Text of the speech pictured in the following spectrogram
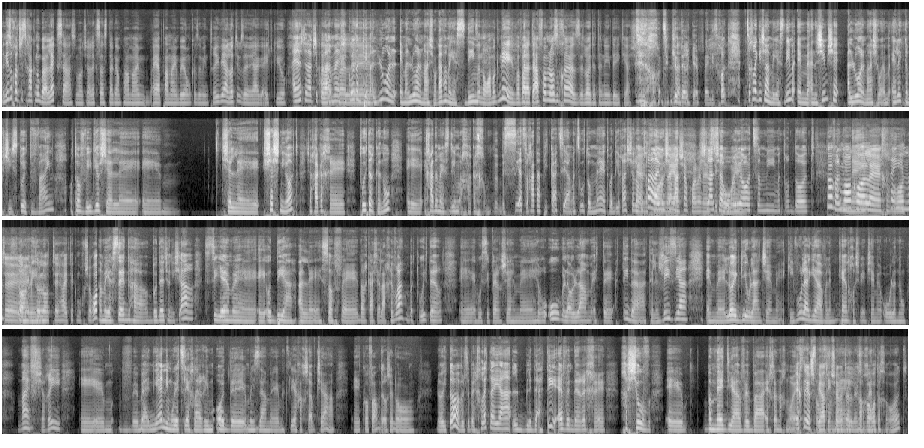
אני זוכרת ששיחקנו באלקסה, זאת אומרת שאלקסה עשתה גם פעמיים, היה פעמיים ביום כזה מין טריוויה, אני לא יודעת אם זה היה HQ. היה שלב שכולם חיכו אותם, כי הם עלו על משהו. אגב, המייסדים... זה נורא מגניב, אבל אתה אף פעם לא זוכה, אז לא יודעת, אני די התייאשתי. זה נכון, זה יותר כיף אה, לזכות. צריך להגיד שהמייסדים הם אנשים שעלו על משהו, הם אלה גם שייסדו את ויין, אותו וידאו של... אה, של uh, שש שניות, שאחר כך uh, טוויטר קנו. Uh, אחד המייסדים אחר כך, בשיא הצלחת האפליקציה, מצאו אותו מת בדירה שלו. כן, בכלל, נכון, היו שם, היה שם כל מיני סיפורים. שלל שערוריות, סמים, הטרדות, טוב, כל כמו מיני כל חברות uh, גדולות הייטק מוכשרות. המייסד הבודד שנשאר, סיים, הודיע על סוף דרכה של החברה בטוויטר. הוא סיפר שהם הראו לעולם את עתיד הטלוויזיה. הם לא הגיעו לאן שהם קייבו לה. להגיע, אבל הם כן חושבים שהם הראו לנו מה אפשרי, אמ, ומעניין אם הוא יצליח להרים עוד אה, מיזם אה, מצליח עכשיו כשה-co-founder שלו לא איתו, אבל זה בהחלט היה, לדעתי, אבן דרך אה, חשוב במדיה ובאיך שאנחנו צורכים תוכן. איך זה ישפיע, את חושבת, על חברות אחרות?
